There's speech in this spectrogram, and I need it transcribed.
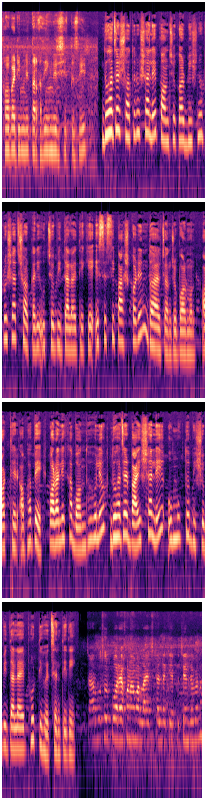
সহপাঠী মিলে তার কাছে ইংরেজি শিখতেছি। দুহাজার সতেরো সালে পঞ্চগড় বিষ্ণুপ্রসাদ সরকারি উচ্চ বিদ্যালয় থেকে এসএসসি পাশ করেন দয়ালচন্দ্র বর্মন। অর্থের অভাবে পড়ালেখা বন্ধ হলেও দু হাজার বাইশ সালে উন্মুক্ত বিশ্ববিদ্যালয়ে ভর্তি হয়েছেন তিনি। চার বছর পর এখন আমার লাইফস্টাইলটা কি একটু চেঞ্জ হবে না?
